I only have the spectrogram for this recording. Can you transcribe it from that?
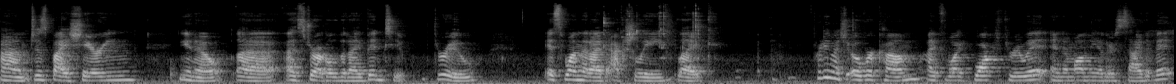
um, just by sharing, you know, uh, a struggle that I've been to through. It's one that I've actually like pretty much overcome. I've like walked through it and I'm on the other side of it.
